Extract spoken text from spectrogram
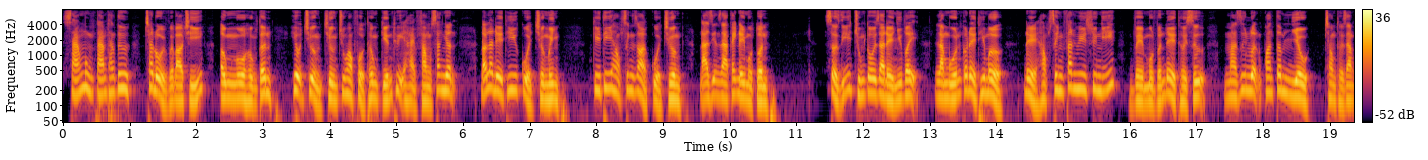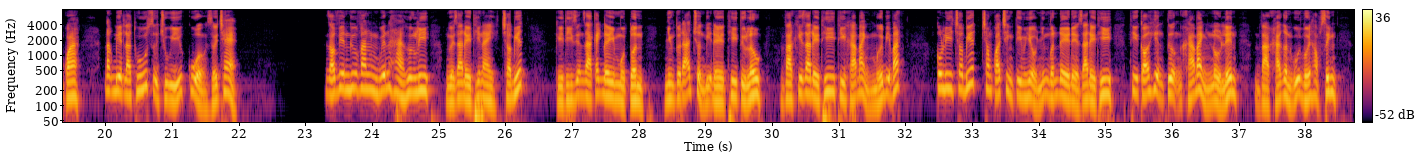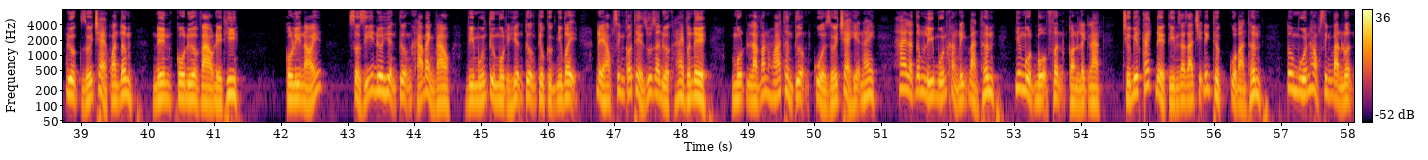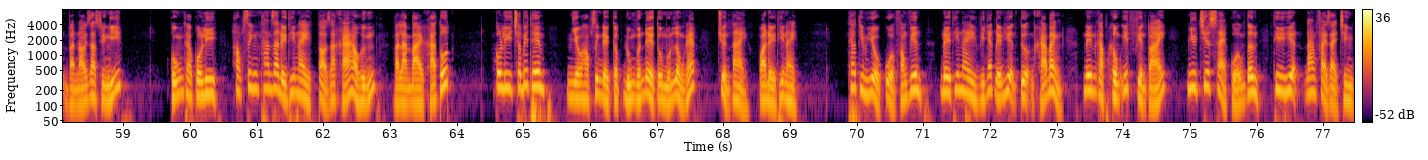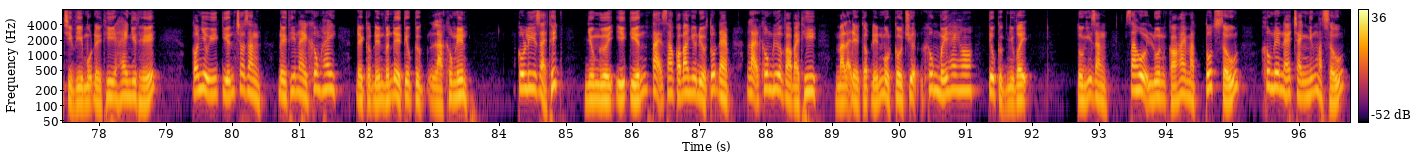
Sáng mùng 8 tháng 4, trao đổi với báo chí, ông Ngô Hồng Tân, hiệu trưởng trường Trung học phổ thông Kiến Thụy Hải Phòng xác nhận đó là đề thi của trường mình. Kỳ thi học sinh giỏi của trường đã diễn ra cách đây một tuần. Sở dĩ chúng tôi ra đề như vậy là muốn có đề thi mở để học sinh phát huy suy nghĩ về một vấn đề thời sự mà dư luận quan tâm nhiều trong thời gian qua, đặc biệt là thu hút sự chú ý của giới trẻ. Giáo viên ngữ văn Nguyễn Hà Hương Ly, người ra đề thi này, cho biết kỳ thi diễn ra cách đây một tuần, nhưng tôi đã chuẩn bị đề thi từ lâu và khi ra đề thi thì khá bảnh mới bị bắt. Cô Ly cho biết trong quá trình tìm hiểu những vấn đề để ra đề thi thì có hiện tượng khá bảnh nổi lên và khá gần gũi với học sinh, được giới trẻ quan tâm nên cô đưa vào đề thi. Cô Ly nói, sở dĩ đưa hiện tượng khá bảnh vào vì muốn từ một hiện tượng tiêu cực như vậy để học sinh có thể rút ra được hai vấn đề. Một là văn hóa thần tượng của giới trẻ hiện nay, hai là tâm lý muốn khẳng định bản thân nhưng một bộ phận còn lệch lạc, chưa biết cách để tìm ra giá trị đích thực của bản thân. Tôi muốn học sinh bàn luận và nói ra suy nghĩ. Cũng theo cô Ly, học sinh tham gia đề thi này tỏ ra khá hào hứng và làm bài khá tốt. Cô Ly cho biết thêm, nhiều học sinh đề cập đúng vấn đề tôi muốn lồng ghép, truyền tải qua đề thi này. Theo tìm hiểu của phóng viên, đề thi này vì nhắc đến hiện tượng khá bảnh nên gặp không ít phiền toái. Như chia sẻ của ông Tân thì hiện đang phải giải trình chỉ vì một đề thi hay như thế. Có nhiều ý kiến cho rằng đề thi này không hay, đề cập đến vấn đề tiêu cực là không nên. Cô Ly giải thích, nhiều người ý kiến tại sao có bao nhiêu điều tốt đẹp lại không đưa vào bài thi mà lại đề cập đến một câu chuyện không mấy hay ho, tiêu cực như vậy. Tôi nghĩ rằng xã hội luôn có hai mặt tốt xấu, không nên né tránh những mặt xấu.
